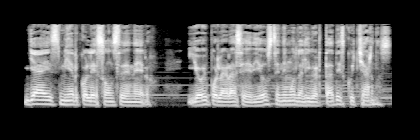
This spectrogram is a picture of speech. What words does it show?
Ya es miércoles 11 de enero y hoy por la gracia de Dios tenemos la libertad de escucharnos.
